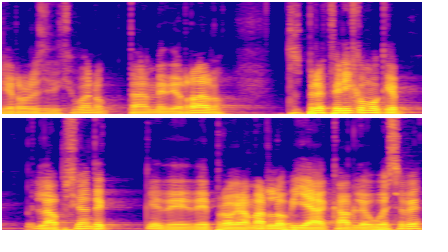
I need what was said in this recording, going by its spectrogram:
y errores. Y dije, bueno, está medio raro. Entonces preferí como que la opción de, programarlo vía cable USB.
